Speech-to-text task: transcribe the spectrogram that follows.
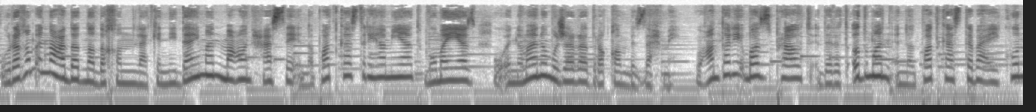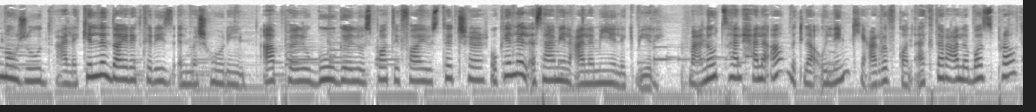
ورغم أنه عددنا ضخم لكني دايما معهم حاسة أنه بودكاست ريهاميات مميز وأنه ما مجرد رقم بالزحمة. وعن طريق باز براوت قدرت أضمن أنه البودكاست تبعي يكون موجود على كل ال directories المشهورين أبل وجوجل وسبوتيفاي وستيتشر وكل الأسامي العالمية الكبيرة. مع notes هالحلقة بتلاقوا link يعرفكم أكثر على باز براوت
